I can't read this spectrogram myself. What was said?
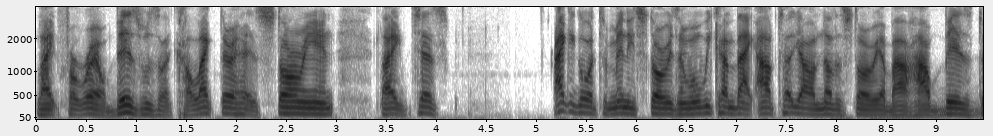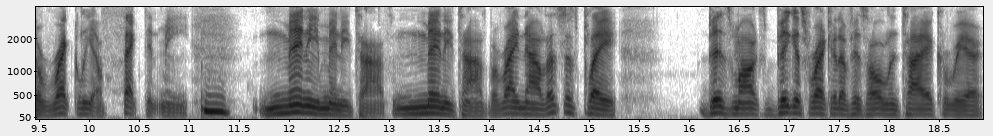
Like for real, Biz was a collector, a historian, like just. I could go into many stories, and when we come back, I'll tell y'all another story about how Biz directly affected me mm. many, many times, many times. But right now, let's just play Biz Markie's biggest record of his whole entire career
